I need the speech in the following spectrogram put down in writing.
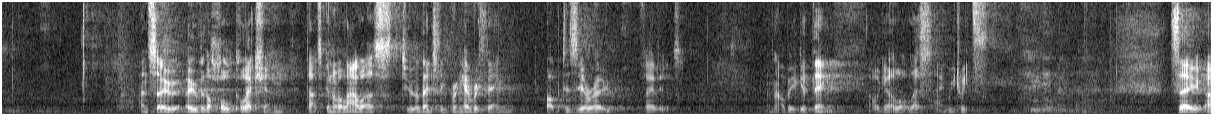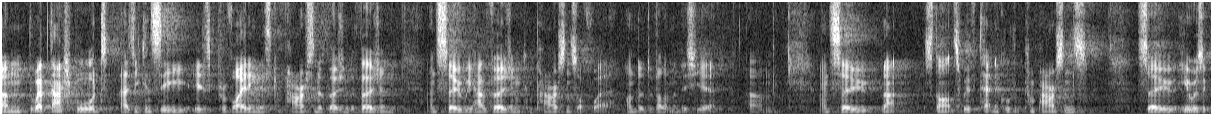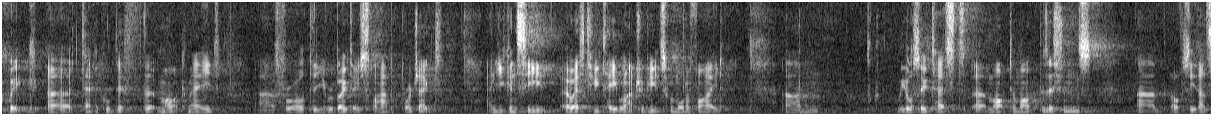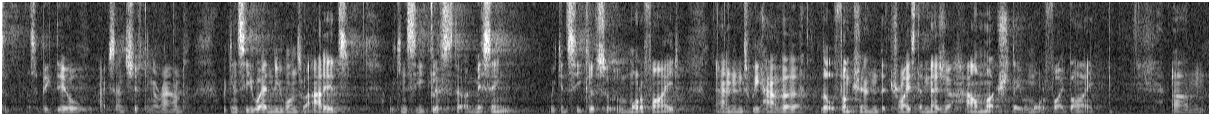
And so over the whole collection, that's going to allow us to eventually bring everything up to zero failures. And that'll be a good thing. I'll get a lot less angry tweets. so um, the web dashboard, as you can see, is providing this comparison of version to version. And so we have version comparison software under development this year. Um, and so that starts with technical comparisons. So here was a quick uh, technical diff that Marc made uh, for the Roboto Slab project. And you can see OS2 table attributes were modified. Um, we also test uh, mark-to-mark -mark positions. Uh, obviously, that's a, that's a big deal, accents shifting around. We can see where new ones were added. We can see glyphs that are missing. We can see glyphs that were modified. And we have a little function that tries to measure how much they were modified by. Um,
